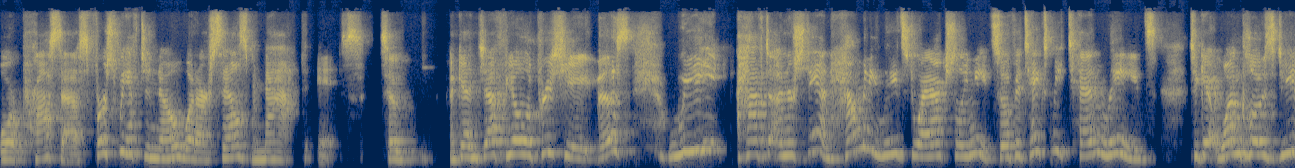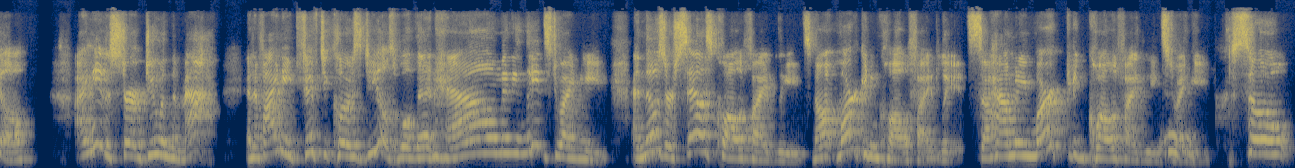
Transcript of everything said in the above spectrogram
or process, first we have to know what our sales math is. So again, Jeff, you'll appreciate this. We have to understand how many leads do I actually need? So if it takes me 10 leads to get one closed deal, I need to start doing the math. And if I need 50 closed deals, well, then how many leads do I need? And those are sales qualified leads, not marketing qualified leads. So, how many marketing qualified leads do I need? So,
